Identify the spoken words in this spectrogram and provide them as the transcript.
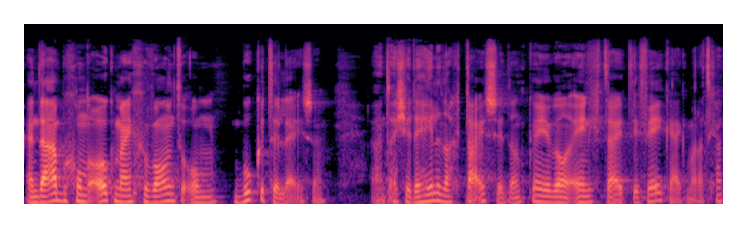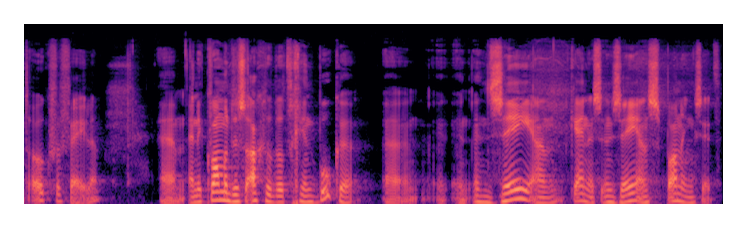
En daar begon ook mijn gewoonte om boeken te lezen. Want als je de hele dag thuis zit, dan kun je wel enige tijd tv kijken, maar dat gaat ook vervelen. Um, en ik kwam er dus achter dat er in boeken uh, een, een, zee aan kennis, een zee aan spanning zit.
